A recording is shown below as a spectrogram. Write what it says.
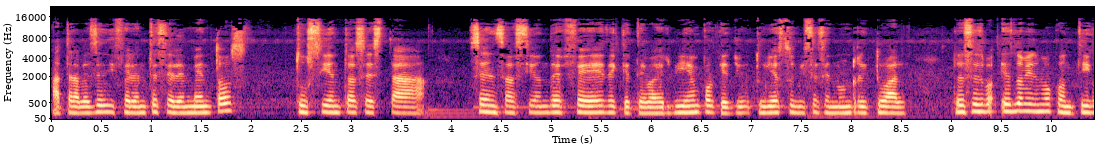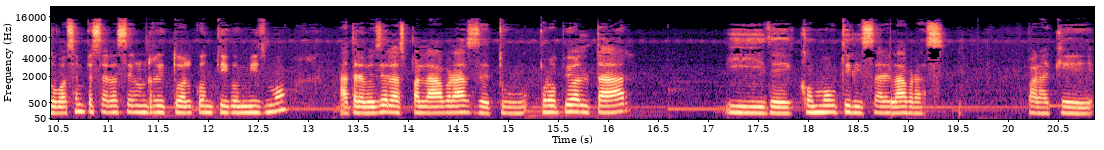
a través de diferentes elementos tú sientas esta sensación de fe de que te va a ir bien porque tú ya estuviste en un ritual. Entonces es lo mismo contigo, vas a empezar a hacer un ritual contigo mismo a través de las palabras de tu propio altar y de cómo utilizar palabras para que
